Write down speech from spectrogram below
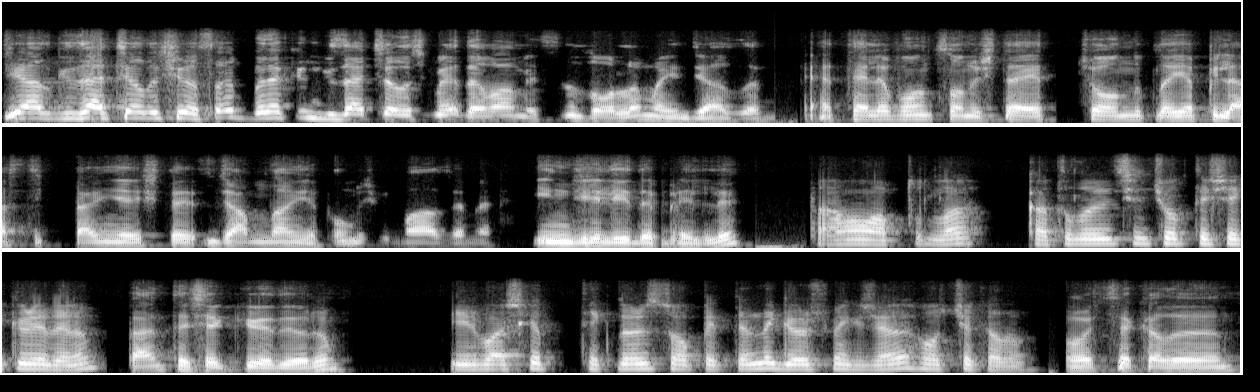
Cihaz güzel çalışıyorsa bırakın güzel çalışmaya devam etsin. Zorlamayın cihazlarını. Yani telefon sonuçta et, çoğunlukla ya plastikten ya işte camdan yapılmış bir malzeme. İnceliği de belli. Tamam Abdullah. Katıldığın için çok teşekkür ederim. Ben teşekkür ediyorum. Bir başka teknoloji sohbetlerinde görüşmek üzere. Hoşçakalın. Hoşçakalın.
